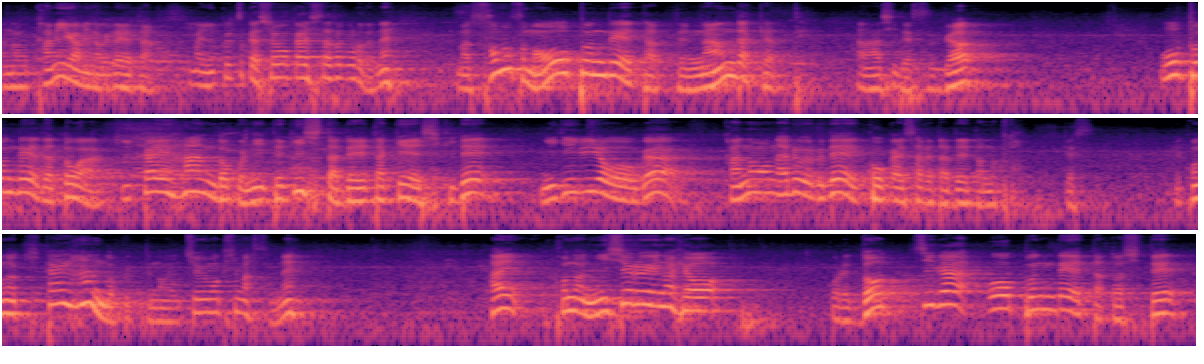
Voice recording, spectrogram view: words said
あの神々のデータ、まあ、いくつか紹介したところでねまあ、そもそもオープンデータって何だっけって話ですがオープンデータとは機械判読に適したデータ形式で二次利用が可能なルールで公開されたデータのことです。この機械判読っていうのに注目しますとねはいこの2種類の表これどっちがオープンデータとして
